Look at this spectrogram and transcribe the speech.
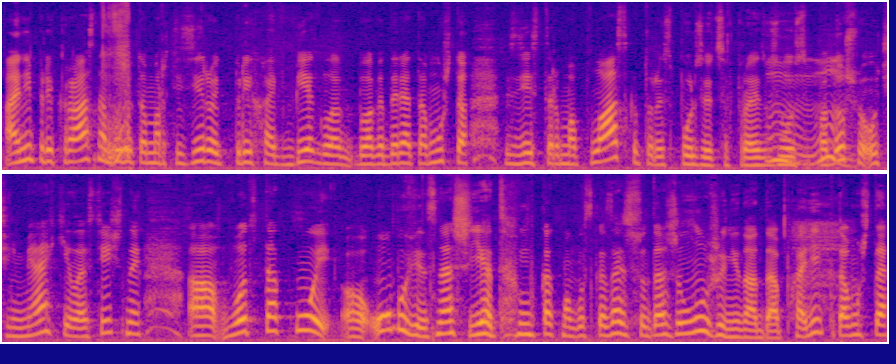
они прекрасно будут амортизировать при ходьбе благодаря тому, что здесь термопласт, который используется в производстве mm-hmm. подошвы, очень мягкий, эластичный. А, вот такой а, обуви, знаешь, я, как могу сказать, что даже лужи не надо обходить, потому что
